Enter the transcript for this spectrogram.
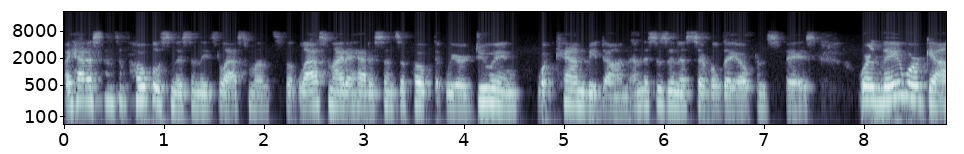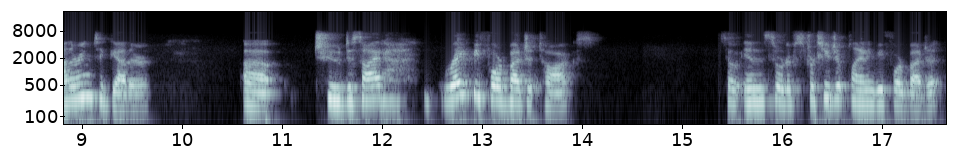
I had a sense of hopelessness in these last months, but last night I had a sense of hope that we are doing what can be done. And this is in a several day open space where they were gathering together uh, to decide right before budget talks, so in sort of strategic planning before budget,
